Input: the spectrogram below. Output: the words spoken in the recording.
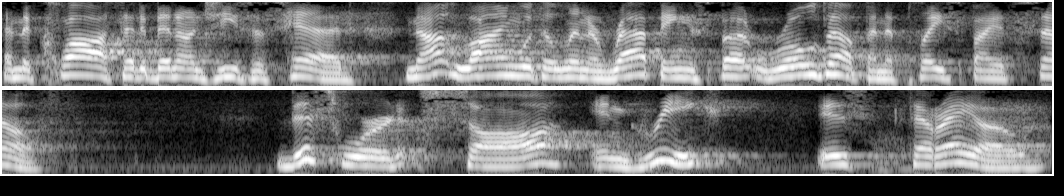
and the cloth that had been on Jesus' head, not lying with the linen wrappings, but rolled up in a place by itself. This word saw in Greek is theoreo,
